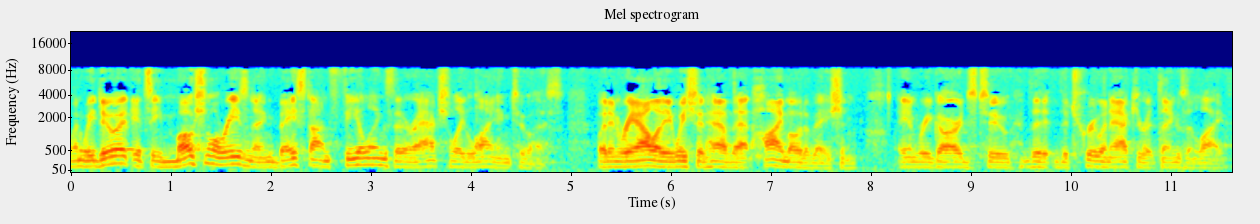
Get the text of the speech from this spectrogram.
When we do it, it's emotional reasoning based on feelings that are actually lying to us. But in reality, we should have that high motivation in regards to the, the true and accurate things in life.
